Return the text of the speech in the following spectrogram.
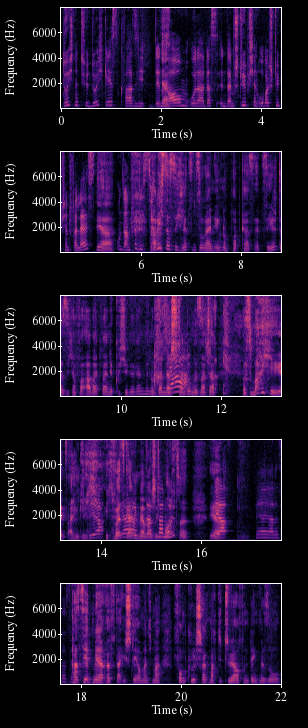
durch eine Tür durchgehst, quasi den Ja. Raum oder das in deinem Stübchen, Oberstübchen verlässt. Ja. Und dann vergisst du Habe ich das nicht letztens sogar in irgendeinem Podcast erzählt, dass ich auf der Arbeit war, in der Küche gegangen bin und dann da ja. stand und gesagt habe, was mache ich hier jetzt eigentlich? Ja, Ich weiß gar nicht mehr, was ich wollte. Ja. ja, ja, ja, das hast du Passiert mir öfter. Ich stehe auch manchmal vorm Kühlschrank, mache die Tür auf und denke mir so,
